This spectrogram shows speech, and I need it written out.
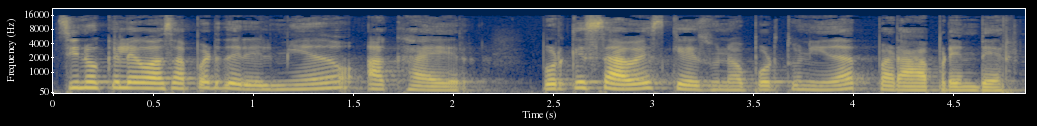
sino que le vas a perder el miedo a caer, porque sabes que es una oportunidad para aprender.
